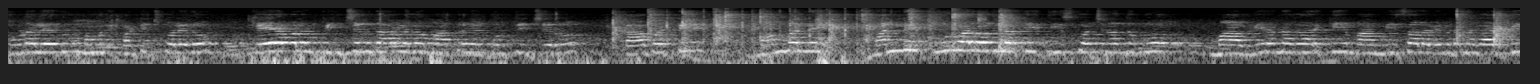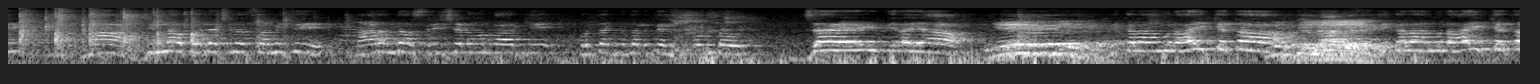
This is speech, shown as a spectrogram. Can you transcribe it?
చూడలేదు మమ్మల్ని పట్టించుకోలేదు. కేవలం పింఛన్దారులుగా మాత్రమే గుర్తించారు. కాబట్టి మమ్మల్ని మళ్ళీ పూర్వ రోజులకి తీసుకొచ్చినందుకు మా వీరన్న గారికి మా మీసాల వెంకటన్న గారికి మా జిల్లా పరిరక్షణ సమితి నారంద శ్రీశైలం గారికి కృతజ్ఞతలు తెలుసుకుంటూ జై వీరయ్య. వికలాంగుల ఐక్యత. వికలాంగుల ఐక్యత.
